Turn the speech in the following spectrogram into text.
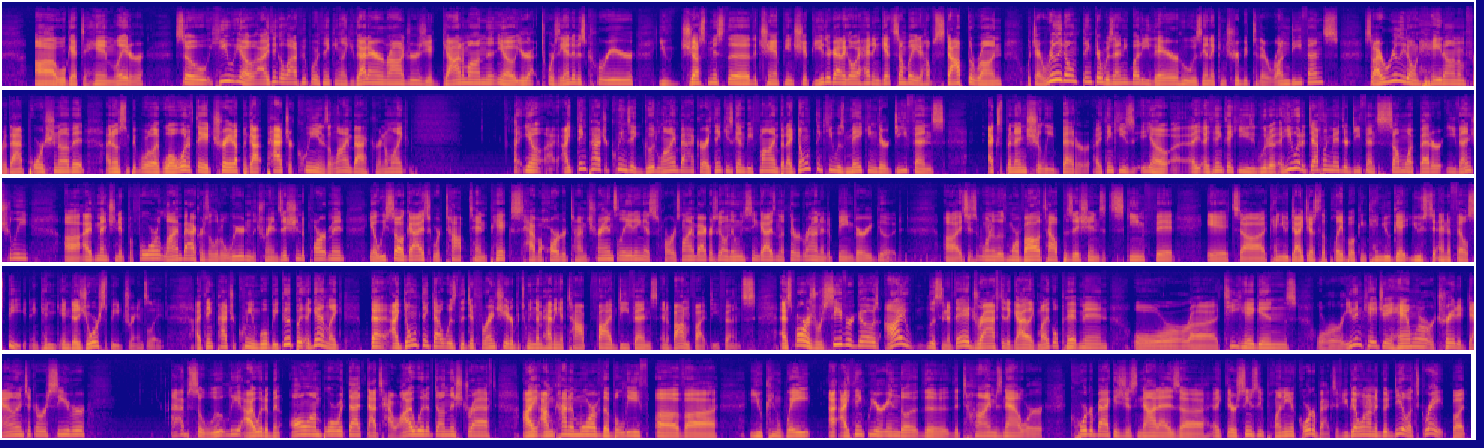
Uh, we'll get to him later. So he, you know, I think a lot of people were thinking like, you got Aaron Rodgers, you got him on the, you know, you're towards the end of his career, you just missed the the championship. You either got to go ahead and get somebody to help stop the run, which I really don't think there was anybody there who was going to contribute to their run defense. So I really don't hate on them for that portion of it. I know some people were like, well, what if they had traded up and got Patrick Queen as a linebacker? And I'm like, you know, I think Patrick Queen's a good linebacker. I think he's going to be fine, but I don't think he was making their defense exponentially better. I think he's, you know, I, I think that he would have he would have definitely made their defense somewhat better eventually. Uh, I've mentioned it before. Linebackers a little weird in the transition department. You know, we saw guys who were top ten picks have a harder time translating as far as linebackers go, and then we've seen guys in the third round end up being very good. Uh, it's just one of those more volatile positions. It's scheme fit. It's uh, can you digest the playbook and can you get used to NFL speed and can and does your speed translate? I think Patrick Queen will be good, but again, like that, I don't think that was the differentiator between them having a top five defense and a bottom five defense. As far as receiver goes, I listen. If they had drafted a guy like Michael Pittman or uh, Tee Higgins or even KJ Hamler or traded down and took a receiver, absolutely i would have been all on board with that. That's how i would have done this draft. I i'm kind of more of the belief of uh you can wait. I, I think we are in the, the the times now where quarterback is just not as uh like there seems to be plenty of quarterbacks. If you get one on a good deal it's great but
